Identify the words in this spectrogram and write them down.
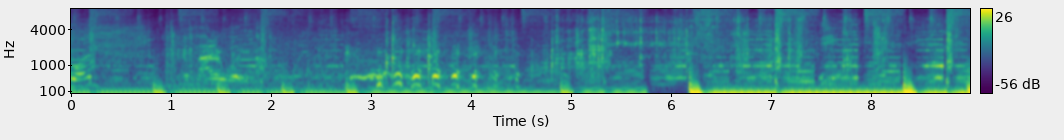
won. No matter what, you're not going to win.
